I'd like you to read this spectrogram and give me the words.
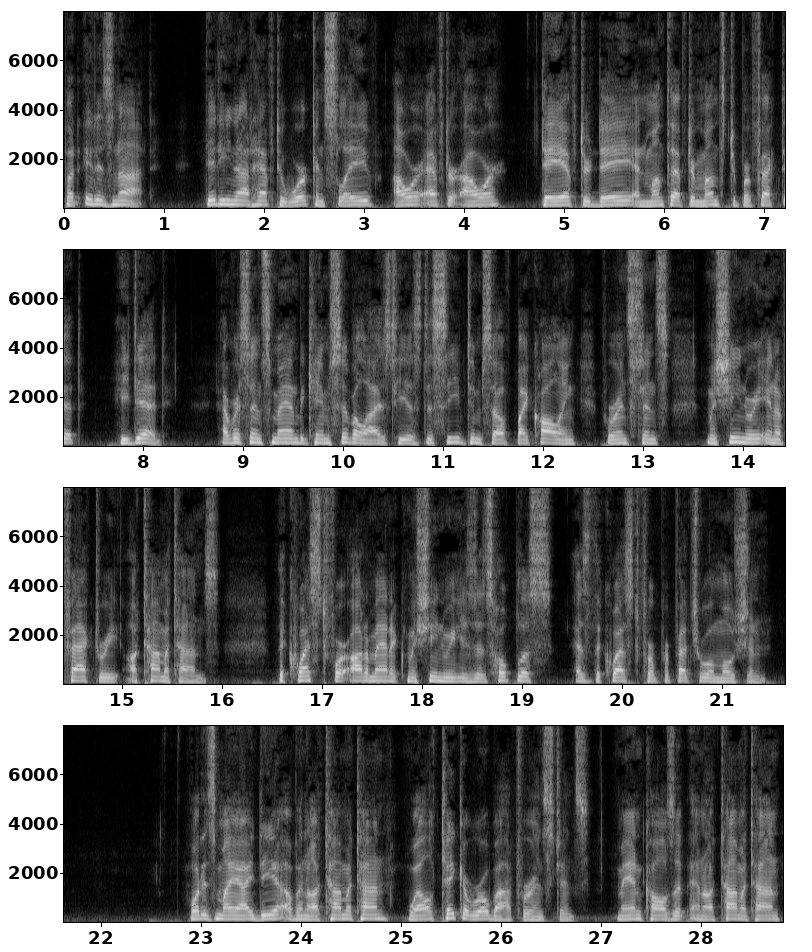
But it is not. Did he not have to work and slave, hour after hour, day after day, and month after month to perfect it? He did. Ever since man became civilized he has deceived himself by calling, for instance, machinery in a factory automatons. The quest for automatic machinery is as hopeless as the quest for perpetual motion. What is my idea of an automaton? Well, take a robot, for instance. Man calls it an automaton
